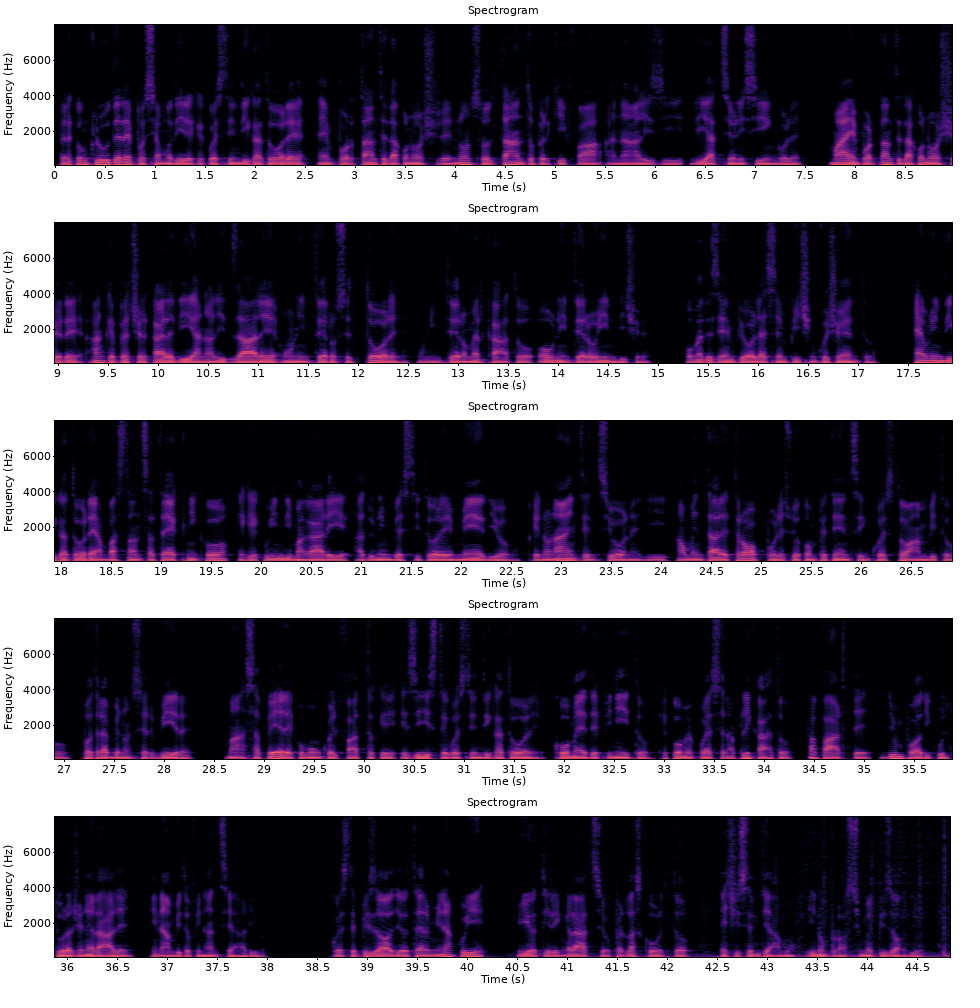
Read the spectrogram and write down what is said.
Per concludere possiamo dire che questo indicatore è importante da conoscere non soltanto per chi fa analisi di azioni singole, ma è importante da conoscere anche per cercare di analizzare un intero settore, un intero mercato o un intero indice, come ad esempio l'SP 500. È un indicatore abbastanza tecnico e che quindi magari ad un investitore medio che non ha intenzione di aumentare troppo le sue competenze in questo ambito potrebbe non servire, ma sapere comunque il fatto che esiste questo indicatore, come è definito e come può essere applicato, fa parte di un po' di cultura generale in ambito finanziario. Questo episodio termina qui, io ti ringrazio per l'ascolto e ci sentiamo in un prossimo episodio.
